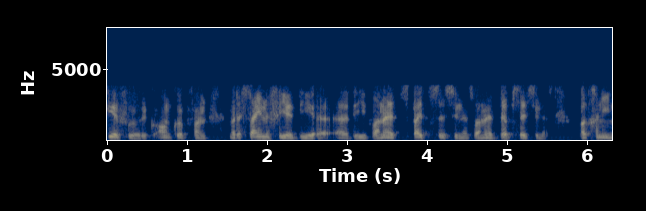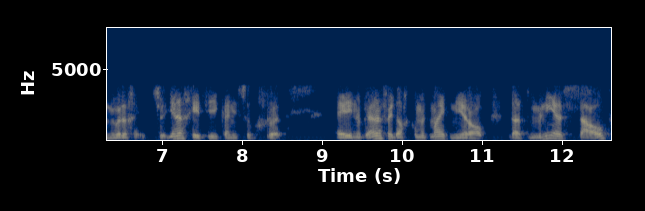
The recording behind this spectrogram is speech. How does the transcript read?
veevoer, die aankoop van medisyne vir jou diere, uh, die wanneer dit spuitseisoen is, wanneer dit dipseisoen is, wat gaan jy nodig hê? So enigiets hier kan jy so begroot. En op 'n ander dag kom dit my neer op dat moenie jouself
